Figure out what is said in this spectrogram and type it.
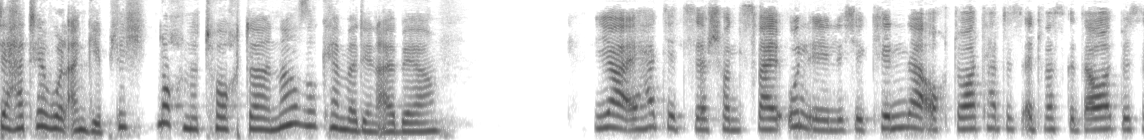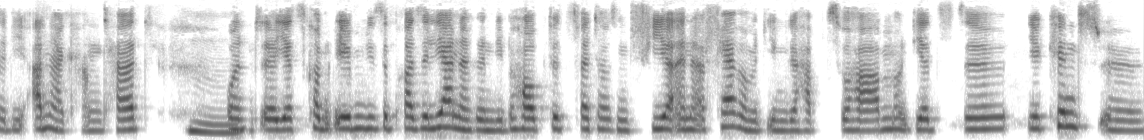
Der hat ja wohl angeblich noch eine Tochter, ne? So kennen wir den Albert. Ja, er hat jetzt ja schon zwei uneheliche Kinder. Auch dort hat es etwas gedauert, bis er die anerkannt hat. Hm. Und äh, jetzt kommt eben diese Brasilianerin, die behauptet, 2004 eine Affäre mit ihm gehabt zu haben und jetzt äh, ihr Kind äh,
